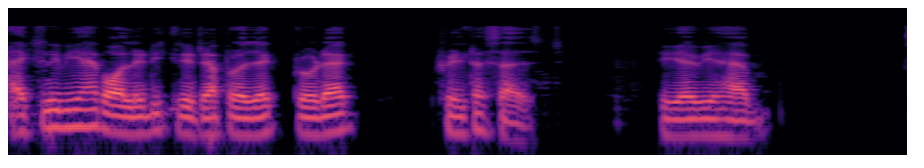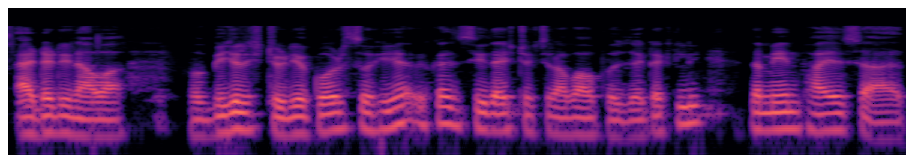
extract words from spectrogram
actually we have already created a project product filter search here we have added in our Visual Studio Code. So here you can see the structure of our project. Actually, the main files are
